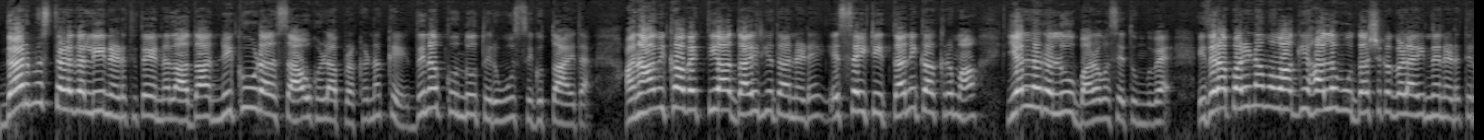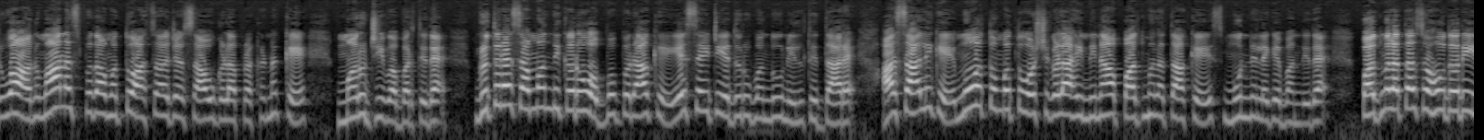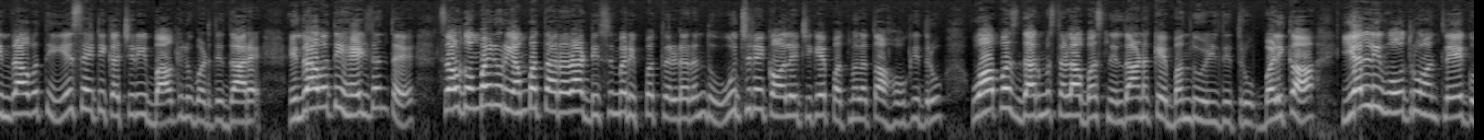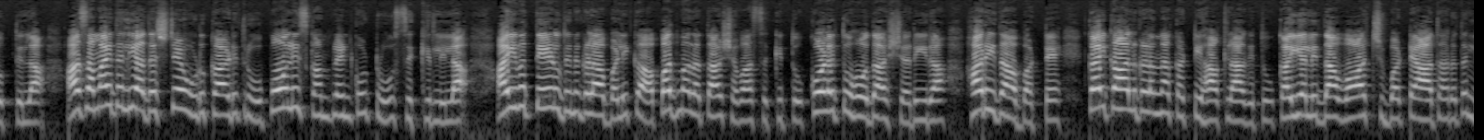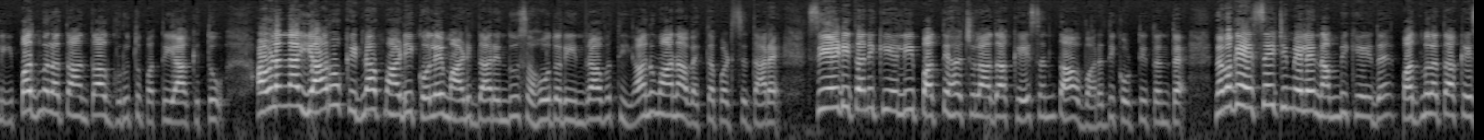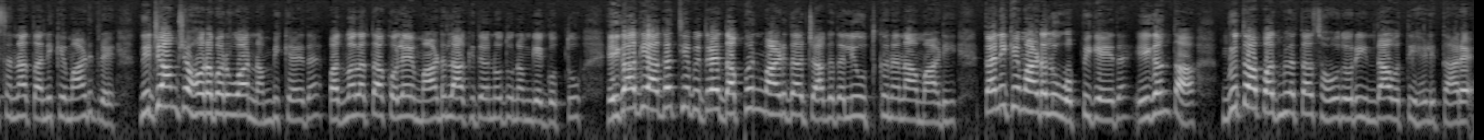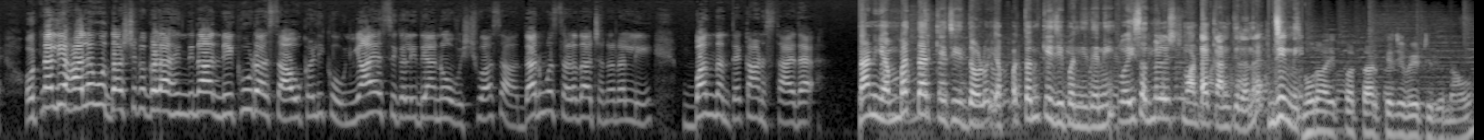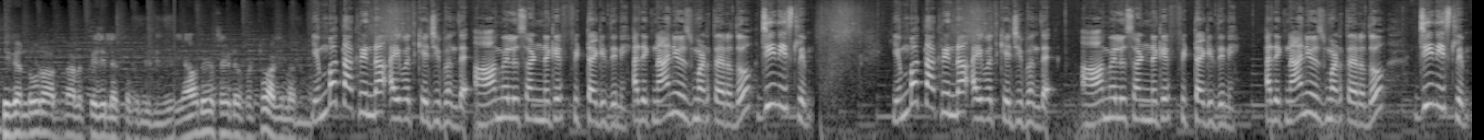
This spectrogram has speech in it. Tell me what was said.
ಧರ್ಮಸ್ಥಳದಲ್ಲಿ ನಡೆದಿದೆ ಎನ್ನಲಾದ ನಿಗೂಢ ಸಾವುಗಳ ಪ್ರಕರಣಕ್ಕೆ ದಿನಕ್ಕೊಂದು ತಿರುವು ಸಿಗುತ್ತಾ ಇದೆ. ಅನಾಮಿಕ ವ್ಯಕ್ತಿಯ ಧೈರ್ಯದ ನಡೆ, ಎಸ್ಐಟಿ ತನಿಖಾ ಕ್ರಮ ಎಲ್ಲರಲ್ಲೂ ಭರವಸೆ ತುಂಬಿವೆ. ಇದರ ಪರಿಣಾಮವಾಗಿ ಹಲವು ದಶಕಗಳ ಹಿಂದೆ ನಡೆದಿರುವ ಅನುಮಾನಾಸ್ಪದ ಮತ್ತು ಅಸಹಜ ಸಾವುಗಳ ಪ್ರಕರಣಕ್ಕೆ ಮರುಜೀವ ಬರ್ತಿದೆ. ಮೃತರ ಸಂಬಂಧಿಕರು ಒಬ್ಬೊಬ್ಬರಾಗಿ ಎಸ್ಐಟಿ ಎದುರು ಬಂದು ನಿಲ್ತಿದ್ದಾರೆ. ಆ ಸಾಲಿಗೆ ಮೂವತ್ತೊಂಬತ್ತು ವರ್ಷಗಳ ಹಿಂದಿನ ಪದ್ಮಲತಾ ಕೇಸ್ ಮುನ್ನೆಲೆಗೆ ಬಂದಿದೆ. ಪದ್ಮಲತಾ ಸಹೋದರಿ ಇಂದ್ರಾವತಿ ಎಸ್ಐಟಿ ಕಚೇರಿ ಬಾಗಿಲು ಬಡಿದಿದ್ದಾರೆ. ಇಂದ್ರಾವತಿ ಹೇಳಿದಂತೆ ಸಾವಿರದ ಒಂಬೈನೂರ ಎಂಬತ್ತಾರರ ಡಿಸೆಂಬರ್ ಇಪ್ಪತ್ತೆರಡರಂದು ಉಜ್ರೆ ಕಾಲೇಜಿಗೆ ಪದ್ಮಲತಾ ಹೋಗಿದ್ರು. ವಾಪಸ್ ಧರ್ಮಸ್ಥಳ ಬಸ್ ನಿಲ್ದಾಣಕ್ಕೆ ಬಂದು ಇಳಿದಿದ್ರು. ಬಳಿಕ ಎಲ್ಲಿ ಹೋದ್ರು ಅಂತಲೇ ಗೊತ್ತಿಲ್ಲ. ಆ ಸಮಯದಲ್ಲಿ ಅದಷ್ಟೇ ಹುಡುಕಾಡಿದ್ರು. ಪೊಲೀಸ್ ಕಂಪ್ಲೇಂಟ್ ಕೊಟ್ಟರು ಸಿಕ್ಕಿರ್ಲಿಲ್ಲ. ಐವತ್ತೇಳು ದಿನಗಳ ಬಳಿಕ ಪದ್ಮಲತಾ ಶವ ಸಿಕ್ಕಿತ್ತು. ಕೊಳೆತು ಹೋದ ಶರೀರ, ಹರಿದ ಬಟ್ಟೆ, ಕೈಕಾಲುಗಳನ್ನ ಕಟ್ಟಿ ಹಾಕಲಾಗಿತ್ತು ಕೈಯಲ್ಲಿದ್ದ ವಾಚ್, ಬಟ್ಟೆ ಆಧಾರದಲ್ಲಿ ಪದ್ಮಲತಾ ಅಂತ ಗುರುತು ಪತ್ತೆಯಾಗಿತ್ತು ಅವಳನ್ನ ಯಾರೋ ಕಿಡ್ನಾಪ್ ಮಾಡಿ ಕೊಲೆ ಮಾಡಿದ್ದಾರೆಂದು ಸಹೋದರಿ ಇಂದ್ರಾವತಿ ಅನುಮಾನ ವ್ಯಕ್ತಪಡಿಸಿದ್ದಾರೆ. ಸಿಐಡಿ ತನಿಖೆಯಲ್ಲಿ ಪತ್ತೆ ಹಚ್ಚಲಾದ ಕೇಸ್ ಅಂತ ವರದಿ ಕೊಟ್ಟಿತ್ತಂತೆ. ನಮಗೆ ಎಸ್ಐಟಿ ಮೇಲೆ ನಂಬಿಕೆ ಇದೆ. ಪದ್ಮಲತಾ ಕೇಸನ್ನ ತನಿಖೆ ಮಾಡಿದ್ರೆ ನಿಜಾಂಶ ಹೊರಬರುವ ನಂಬಿಕೆ ಇದೆ. ಪದ್ಮಲತಾ ಕೊಲೆ ಮಾಡಲಾಗಿದೆ ಅನ್ನೋದು ನಮಗೆ ಗೊತ್ತು. ಹೀಗಾಗಿ ಅಗತ್ಯ ಬಿದ್ರೆ ದಪ್ಪನ್ ಮಾಡಿದ ಜಾಗದಲ್ಲಿ ಉತ್ಖನನ ಮಾಡಿ ತನಿಖೆ ಮಾಡಲು ಒಪ್ಪಿಗೆ ಇದೆ. ಈಗಂತ ಮೃತ ಪದ್ಮಲತಾ ಸಹೋದರಿ ಇಂದ್ರಾವತಿ ಹೇಳಿದ್ದಾರೆ. ಒಟ್ನಲ್ಲಿ ಹಲವು ದಶಕಗಳ ಹಿಂದಿನ ನಿಗೂಢ ಸಾವುಗಳಿಗೂ ನ್ಯಾಯ ಸಿಗಲಿದೆ ಅನ್ನೋ ವಿಶ್ವಾಸ ಧರ್ಮಸ್ಥಳದ ಜನರಲ್ಲಿ ಬಂದಂತೆ ಕಾಣಿಸ್ತಾ ಇದೆ. ನಾನು ಎಂಬತ್ತಾರು ಕೆಜಿ ಇದ್ದವಳು ಎಪ್ಪತ್ತೊಂದು ಕೆಜಿ ಬಂದಿದ್ದೀನಿ. ವಯಸ್ಸಾದ್ಮೇಲೆ ಎಷ್ಟು ಮಾಟ ಕಾಣ್ತೀರ ಅಂದ್ರೆ ಜಿನ್ನಿ. ನೂರ ಇಪ್ಪತ್ತಾರು ಕೆಜಿ ವೇಟ್ ಇದ್ದು ನಾವು. ಈಗ ನೂರ ಹದಿನಾಲ್ಕು ಕೆಜಿ ಲೆಕ್ಕ ಬಂದಿದ್ದೀವಿ. ಯಾವುದೇ ಸೈಡ್ ಎಫೆಕ್ಟ್ ಆಗಿಲ್ಲ ನಮಗೆ. ಎಂಬತ್ನಾಲ್ಕರಿಂದ ಐವತ್ ಕೆಜಿ ಬಂದೆ. ಆಮೇಲೂ ಸಣ್ಣಗೆ ಫಿಟ್ ಆಗಿದ್ದೀನಿ. ಅದಕ್ಕೆ ನಾನು ಯೂಸ್ ಮಾಡ್ತಾ ಇರೋದು ಜೀನಿ ಸ್ಲಿಮ್ ಎಂಬತ್ನಾಲ್ಕರಿಂದ ಐವತ್ತು ಕೆಜಿ ಬಂದೆ. ಆಮೇಲೂ ಸಣ್ಣಗೆ ಫಿಟ್ ಆಗಿದ್ದೀನಿ. ಅದಕ್ಕೆ ನಾನು ಯೂಸ್ ಮಾಡ್ತಾ ಇರೋದು ಜೀನಿ ಸ್ಲಿಮ್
